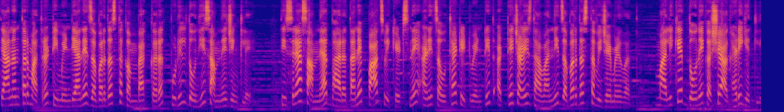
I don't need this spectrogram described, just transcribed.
त्यानंतर मात्र टीम इंडियाने जबरदस्त कमबॅक करत पुढील दोन्ही सामने जिंकले. तिसऱ्या सामन्यात भारताने पाच विकेट्सने आणि चौथ्या टी ट्वेंटीत अठ्ठेचाळीस धावांनी जबरदस्त विजय मिळवत. मालिकेत दोन एक अशी आघाडी घेतली?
